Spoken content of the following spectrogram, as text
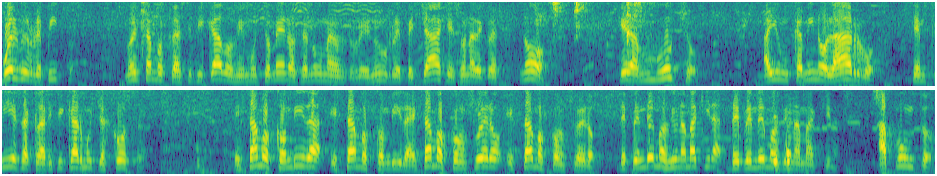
Vuelvo y repito, no estamos clasificados ni mucho menos en, una- en un repechaje, zona de No, queda mucho. Hay un camino largo, se empieza a clarificar muchas cosas. Estamos con vida, estamos con vida. Estamos con suero, estamos con suero. Dependemos de una máquina, dependemos de una máquina. A punto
